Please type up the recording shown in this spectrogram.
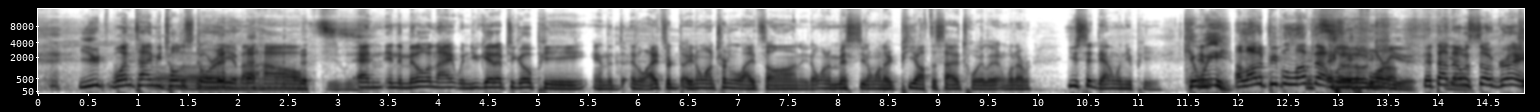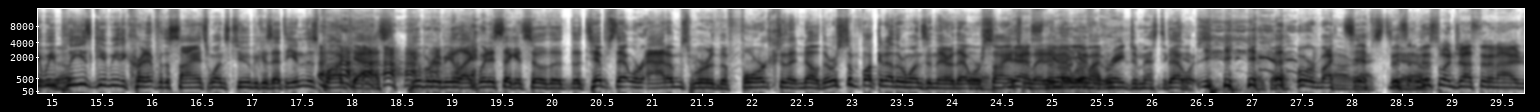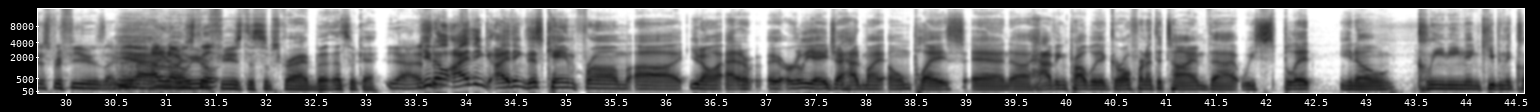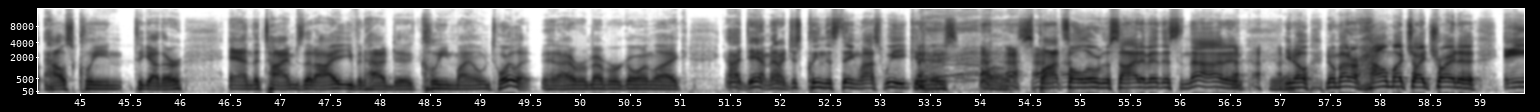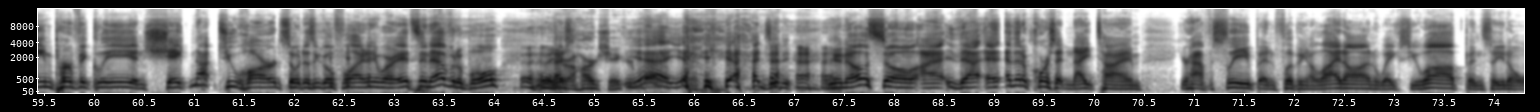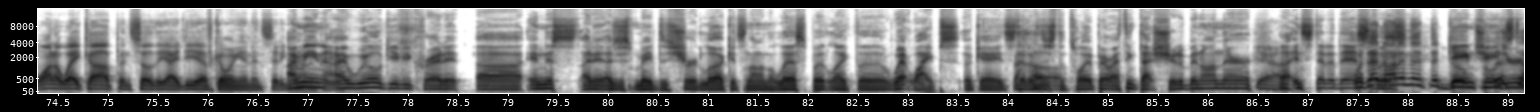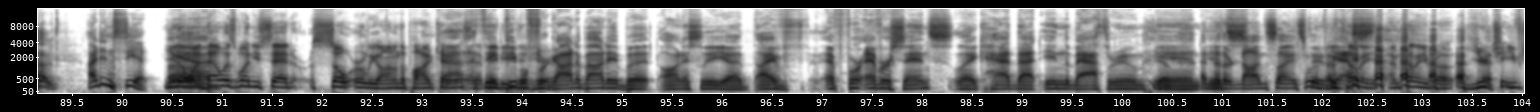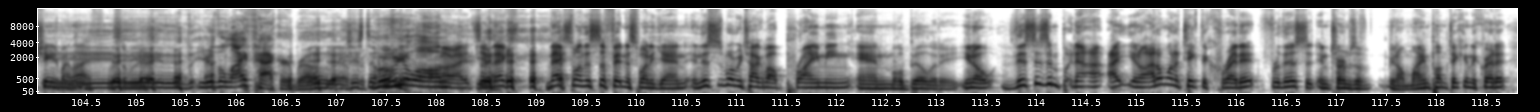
you one time you told a story oh. about how and in the middle of the night when you get up to go pee and the, and the lights are you don't want to turn the lights on, you don't want to miss, you don't want to pee off the side of the toilet and whatever you sit down when you pee. Can and we? A lot of people love that one so for them. They thought yeah. that was so great. Can we know? please give me the credit for the science ones too? Because at the end of this podcast, people are going to be like, "Wait a second." So the the tips that were Adams were the forks, and that no, there were some fucking other ones in there that yeah. were science yes, related. Yeah, that were my, great domestic that tips. Were, yeah, okay. were my All tips. This, yeah. this one, Justin and I just refused. Like, yeah, I don't know. we still, refused to subscribe, but that's okay. Yeah, you know, I think I think this came from uh, you know at an early age, I had my own place, and uh, having probably a girlfriend at the time that we split, you know, cleaning and keeping the house clean together and the times that I even had to clean my own toilet. And I remember going like, God damn, man, I just cleaned this thing last week and there's uh, spots all over the side of it, this and that. And, yeah. you know, no matter how much I try to aim perfectly and shake not too hard so it doesn't go flying anywhere, it's inevitable. You're a hard shaker. Yeah, yeah, yeah. I did, you know, so I, that, and then of course at nighttime, you're half asleep and flipping a light on wakes you up and so you don't want to wake up. And so the idea of going in and sitting I mean I will give you credit uh in this I I just made the shirt look it's not on the list but like the wet wipes okay? Instead of just the toilet paper I think that should have been on there. Yeah. Uh, instead of this was that was not in the, the game changer I didn't see it. You know what? That was one you said so early on in the podcast. I think people forgot about it, but honestly, yeah, I've eh, forever since like had that in the bathroom. Yep. And another non-science one. Dude, I'm, yes. telling you, I'm telling you, bro. You're ch you've changed my life. You're the life hacker, bro. yeah. Just moving along. All right. So yeah. next next one. This is a fitness one again, and this is where we talk about priming and mobility. You know, this is imp- now. I you know I don't want to take the credit for this in terms of you know Mind Pump taking the credit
